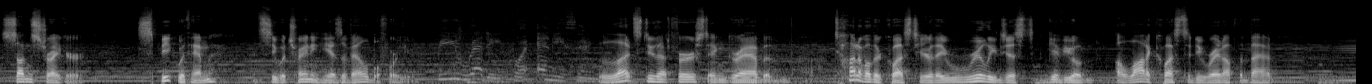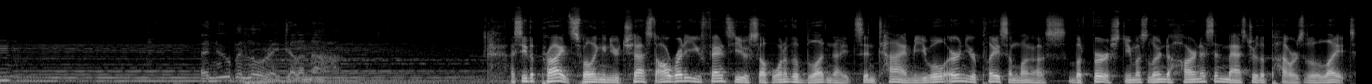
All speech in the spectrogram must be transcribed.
Sunstriker. Speak with him and see what training he has available for you. Be ready for anything. Let's do that first and grab ton of other quests here. They really just give you a, a lot of quests to do right off the bat. I see the pride swelling in your chest. Already you fancy yourself one of the Blood Knights. In time, you will earn your place among us. But first, you must learn to harness and master the powers of the light,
